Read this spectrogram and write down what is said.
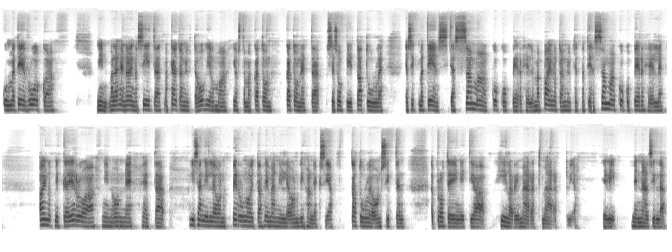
kun mä teen ruokaa, niin mä lähden aina siitä, että mä käytän yhtä ohjelmaa, josta mä katon, katon että se sopii tatulle. Ja sitten mä teen sitä samaa koko perheelle. Mä painotan nyt, että mä teen samaa koko perheelle. Ainut, mitkä eroaa, niin on ne, että isänille on perunoita, emännille on vihanneksia, tatulle on sitten proteiinit ja hiilarimäärät määrättyjä. Eli mennään sillä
